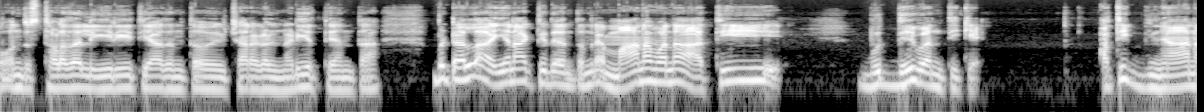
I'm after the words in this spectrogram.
ಒಂದು ಸ್ಥಳದಲ್ಲಿ ಈ ರೀತಿಯಾದಂಥ ವಿಚಾರಗಳು ನಡೆಯುತ್ತೆ ಅಂತ. ಬಟ್ ಅಲ್ಲ ಏನಾಗ್ತಿದೆ ಅಂತಂದರೆ, ಮಾನವನ ಅತೀ ಬುದ್ಧಿವಂತಿಕೆ ಅತಿ ಜ್ಞಾನ.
